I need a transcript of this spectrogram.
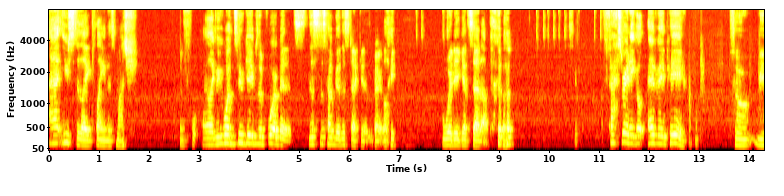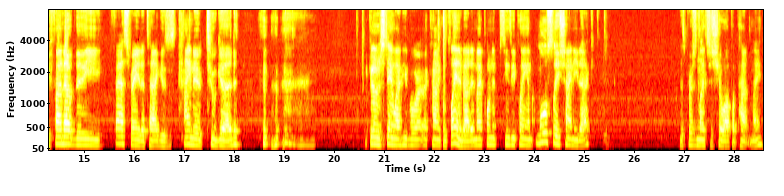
I'm not used to, like, playing this much. Four, like, we won two games in four minutes. This is how good this deck is, apparently. When it gets set up. fast rating go MVP. So we found out the fast raid attack is kind of too good. I can understand why people are kind of complaining about it. My opponent seems to be playing a mostly shiny deck. This person likes to show off, apparently.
